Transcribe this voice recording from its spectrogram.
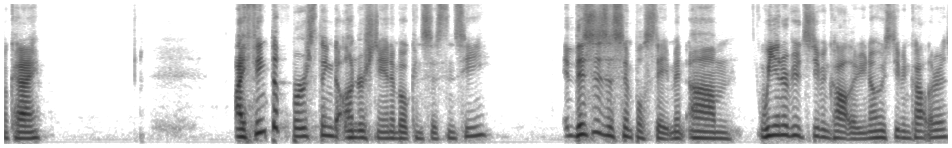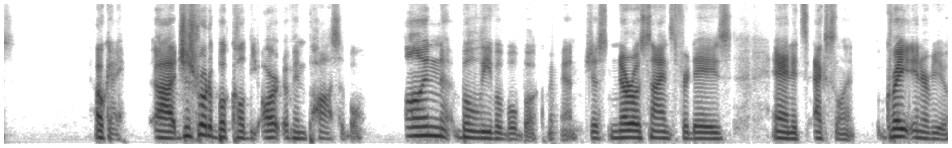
Okay. I think the first thing to understand about consistency, this is a simple statement. Um, we interviewed Steven Kotler. You know who Steven Kotler is? Okay. Uh, just wrote a book called The Art of Impossible. Unbelievable book, man. Just neuroscience for days, and it's excellent. Great interview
